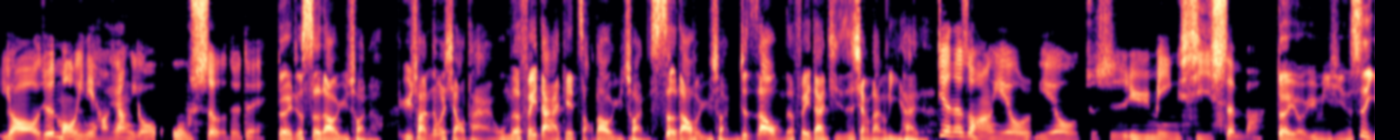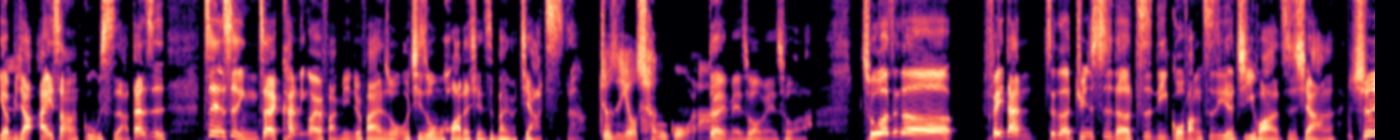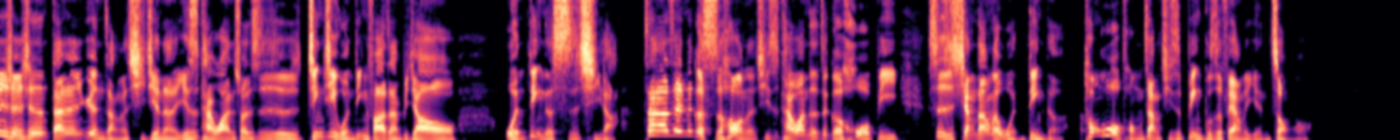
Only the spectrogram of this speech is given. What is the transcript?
有，就是某一年好像有误射，对不对？对，就射到渔船了。渔船那么小台，我们的飞弹还可以找到渔船，射到渔船，你就知道我们的飞弹其实相当厉害的。记得那时候好像也有也有就是渔民牺牲吧？对，有渔民牺牲，是一个比较哀伤的故事啊。嗯、但是这件事情在看另外一个反面，就发现说，我其实我们花的钱是蛮有价值的，就是有成果啦。对，没错，没错啦。除了这个。非但这个军事的自立、国防自立的计划之下呢，孙运璇先生担任院长的期间呢，也是台湾算是经济稳定发展比较稳定的时期啦。在他在那个时候呢，其实台湾的这个货币是相当的稳定的，通货膨胀其实并不是非常的严重哦。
